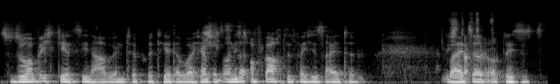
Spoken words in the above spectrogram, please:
So, so habe ich jetzt die Narbe interpretiert, aber ich habe jetzt auch nicht darauf geachtet, welche Seite. Ich Weil es halt auch dieses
